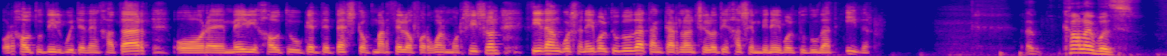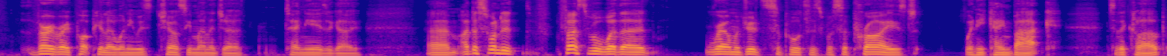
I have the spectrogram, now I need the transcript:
or how to deal with Eden Hazard or uh, maybe how to get the best of Marcelo for one more season. Zidane wasn't able to do that and Carlo Ancelotti hasn't been able to do that either. Uh, Carlo was very, very popular when he was Chelsea manager 10 years ago. Um, I just wondered, first of all, whether Real Madrid supporters were surprised when he came back to the club,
